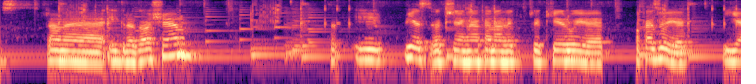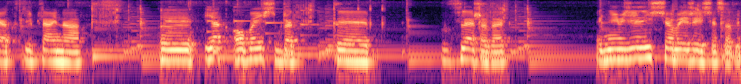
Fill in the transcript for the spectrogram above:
stronę Y8 i jest odcinek na kanale, który kieruje, pokazuje jak Triplina, y, jak obejść brak, y, flesza, tak? Jak nie widzieliście, obejrzyjcie sobie.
